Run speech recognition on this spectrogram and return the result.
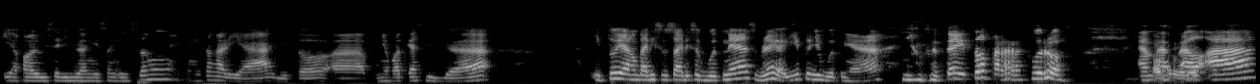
ya kalau bisa dibilang iseng-iseng, iseng-iseng kali ya, gitu. Uh, punya podcast juga. Itu yang tadi susah disebutnya, sebenarnya nggak gitu nyebutnya. Nyebutnya itu per huruf. MFLA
